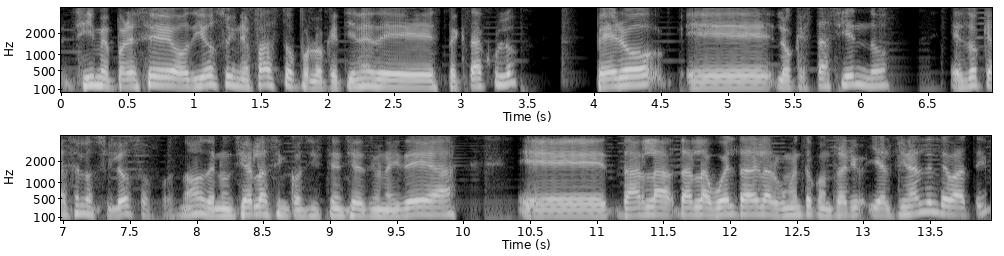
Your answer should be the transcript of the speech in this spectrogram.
sí, me parece odioso y nefasto por lo que tiene de espectáculo, pero lo que está haciendo es lo que hacen los filósofos, ¿no? Denunciar las inconsistencias de una idea, eh, dar, la, vuelta, dar el argumento contrario. Y al final del debate,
